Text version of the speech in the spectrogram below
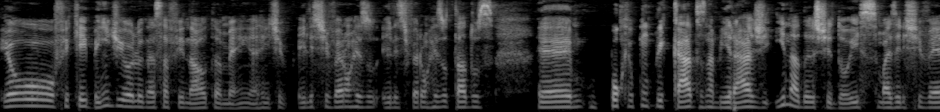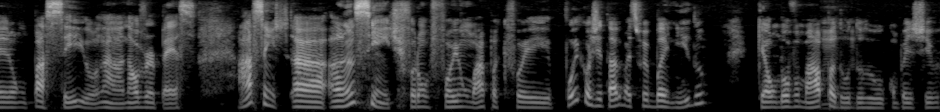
eu, fiquei bem de olho nessa final também. A gente, eles, tiveram, eles tiveram resultados é, um pouco complicados na Mirage e na Dust 2, mas eles tiveram um passeio na, na Overpass. A, a, a Ancient foram, foi um mapa que foi, foi cogitado, mas foi banido que é um novo mapa do, uhum. do competitivo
